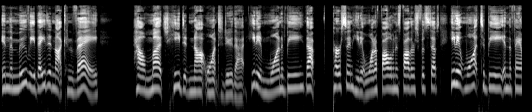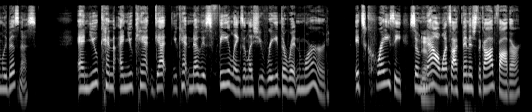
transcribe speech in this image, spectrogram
in the movie, they did not convey how much he did not want to do that. He didn't want to be that person. He didn't want to follow in his father's footsteps. He didn't want to be in the family business and you can and you can't get you can't know his feelings unless you read the written word it's crazy so Yeah. now once i finish the godfather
